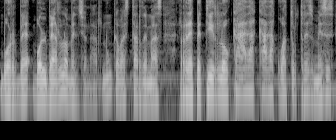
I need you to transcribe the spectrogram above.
volverlo a mencionar, nunca va a estar de más repetirlo cada, cada cuatro o tres meses,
